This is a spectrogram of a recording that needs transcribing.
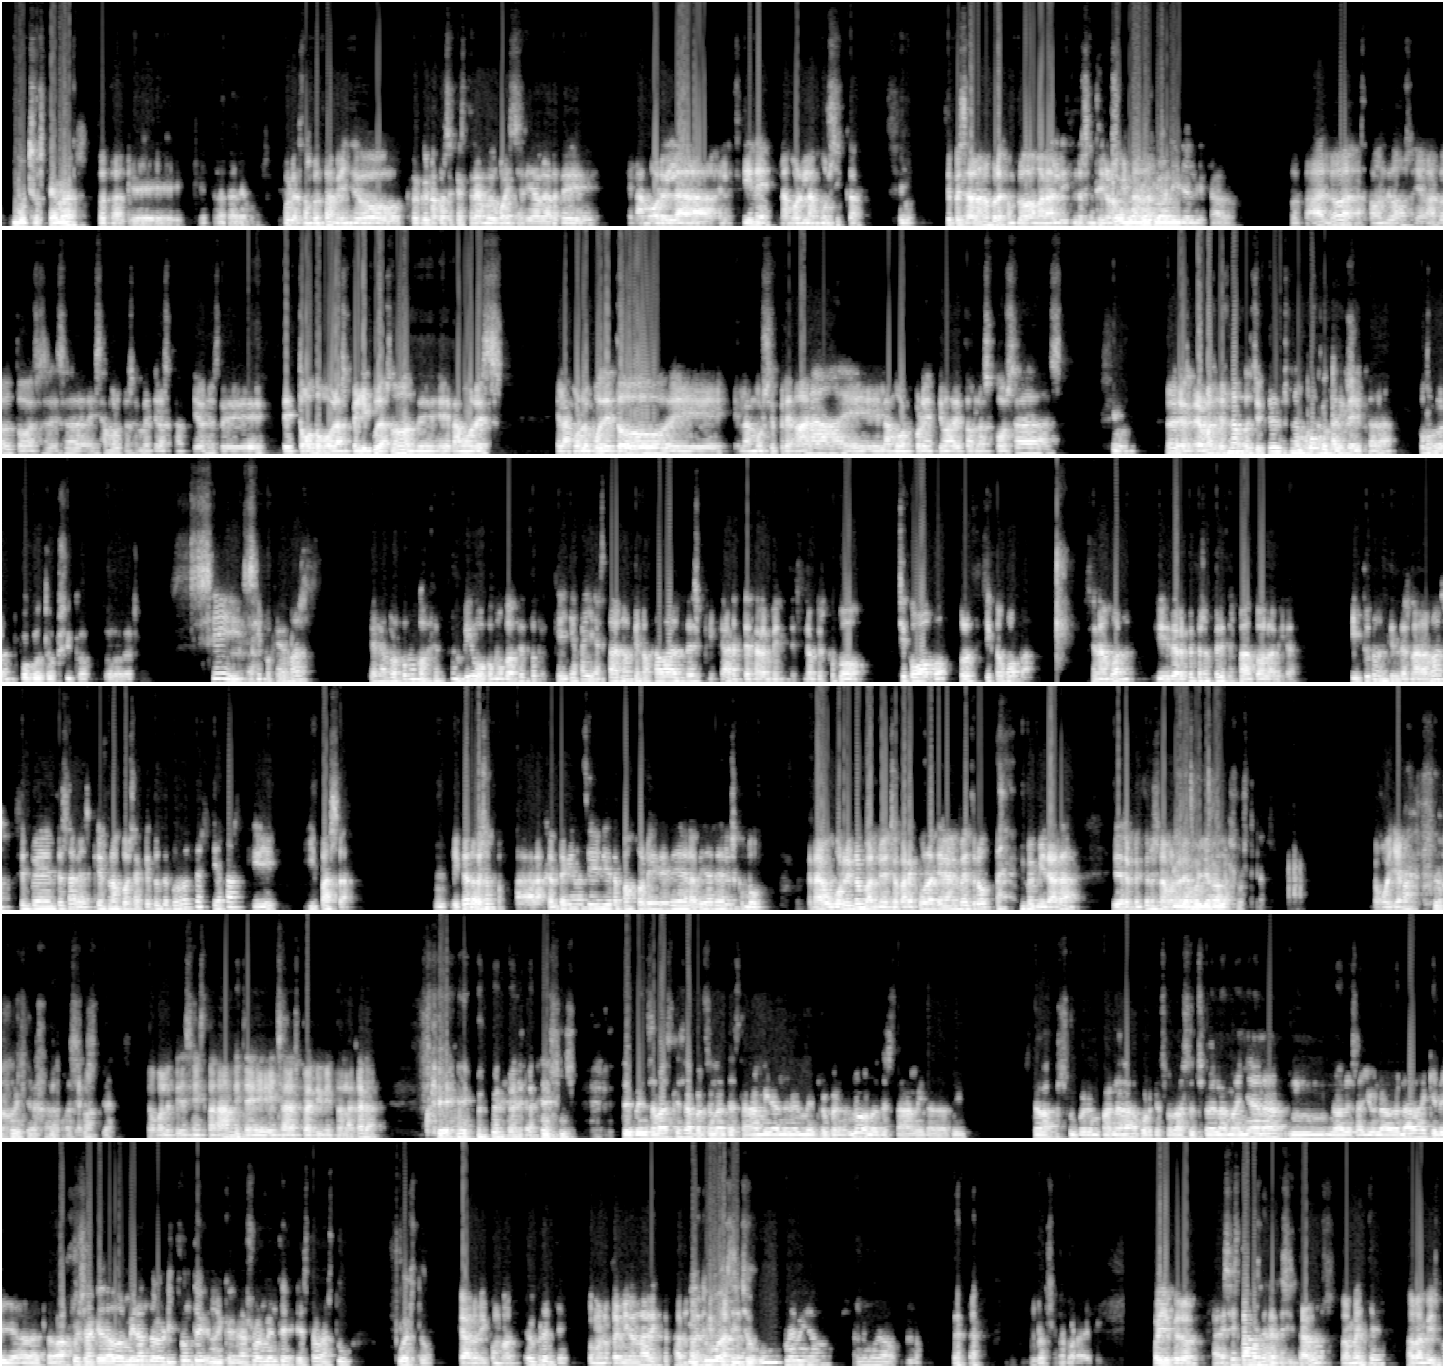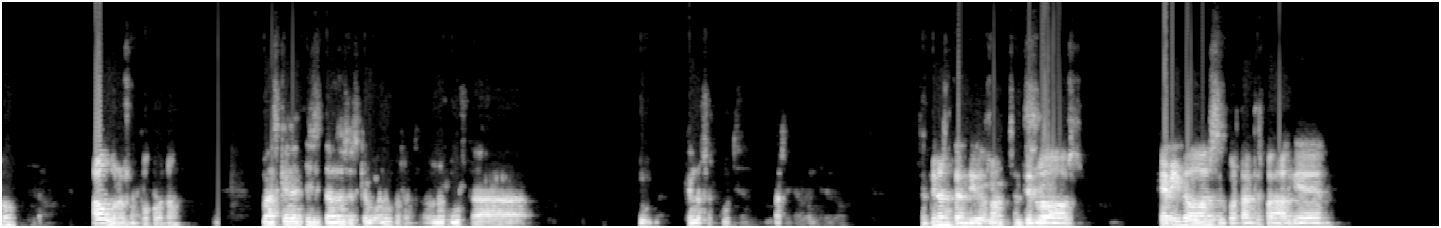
muchos temas Total. que, que trataremos. Por ejemplo, también yo creo que una cosa que estaría muy guay sería hablar de el amor en, la, en el cine, el amor en la música. Sí, Siempre se habla, ¿no? Por ejemplo, Amaral diciendo sin cómo nada. nos lo han idealizado. Total, ¿no? ¿Hasta dónde vamos a llegar, no? Todo ese, ese amor que se mete en las canciones, de, de todo, o las películas, ¿no? Donde el amor es... El amor lo puede todo, eh, el amor siempre gana, eh, el amor por encima de todas las cosas. Sí, No, es- Además, es una, yo creo que es una Un poco tóxico. ¿Cómo? un poco tóxico todo eso. Sí, sí, porque además el amor como concepto ambiguo, como concepto que, que llega y ya está, ¿no? Que no acaban de explicarte realmente, sino que es como chico guapo, conoce chica guapa, se enamoran y de repente son felices para toda la vida. Y tú no entiendes nada más, simplemente sabes que es una cosa que tú te conoces, llegas y, y pasa. Y claro, eso para la gente que no tiene ni repajo ni idea de la vida real es como, era aburrido, me han hecho con una tía en el metro, me mirara y de repente nos Y enamoramos. luego llegan las hostias. Luego llega, Luego llegan Luego llega. luego le pides en Instagram y te echa pimiento en la cara. Que te pensabas que esa persona te estaba mirando en el metro, pero no, no te estaba mirando a ti. Estaba súper empanada porque son las 8 de la mañana, mm, no ha desayunado nada, quiere llegar al trabajo y se ha quedado mirando el horizonte en el que casualmente estabas tú puesto Claro, y como, enfrente. como no te mira nadie, Y tú has dicho, uh, me he mirado, se ha enamorado. No, no se enamora de ti. Oye, pero ¿sí estamos de necesitados realmente ahora mismo? Algunos un poco, ¿no? Más que necesitados es que, bueno, pues a todos nos gusta que nos escuchen, básicamente. ¿no? Sentirnos atendidos, ¿no? Sentirnos queridos, importantes para alguien.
